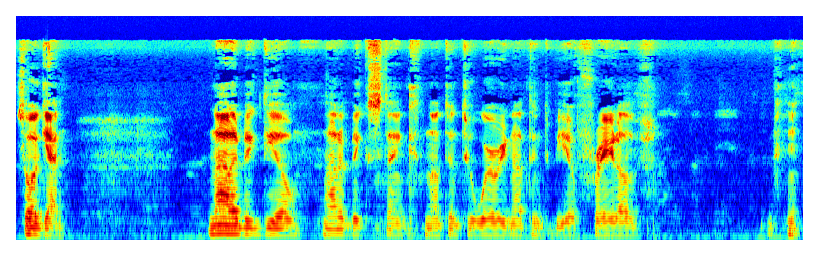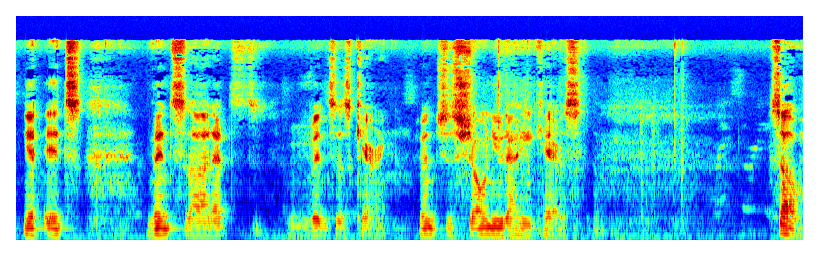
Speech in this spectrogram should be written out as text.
So again, not a big deal, not a big stink, nothing to worry, nothing to be afraid of. it's Vince. Uh, that's Vince is caring. Vince is showing you that he cares. So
